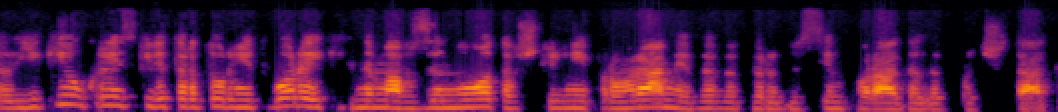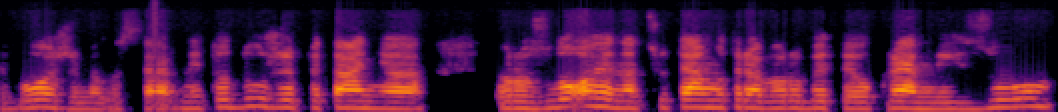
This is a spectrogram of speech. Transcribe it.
е, які українські літературні твори, яких нема в ЗНО та в шкільній програмі, ви би передусім порадили прочитати? Боже милосердний, то дуже питання розлоги. На цю тему треба робити окремий зум,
